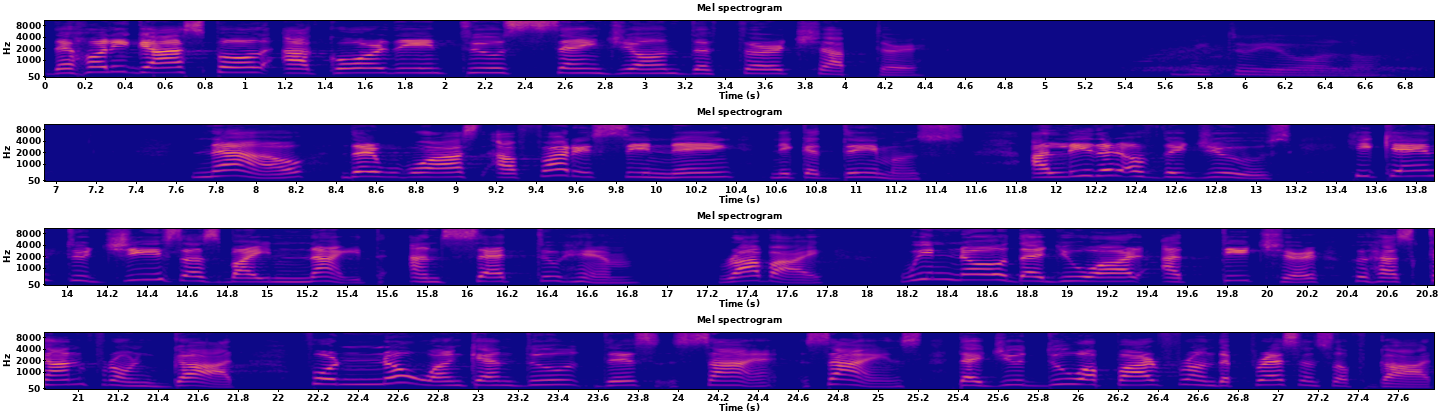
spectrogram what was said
The Holy Gospel according to St. John, the third chapter. Glory to you, O Lord. Now there was a Pharisee named Nicodemus, a leader of the Jews. He came to Jesus by night and said to him, Rabbi, we know that you are a teacher who has come from God, for no one can do these signs that you do apart from the presence of God.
